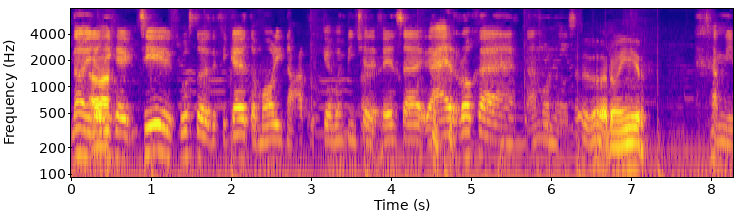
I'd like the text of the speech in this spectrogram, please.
No, y yo dije, sí, justo de Ficayo Tomori, no, pues, qué buen pinche defensa. Ah, es roja, vámonos. A dormir. A mí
